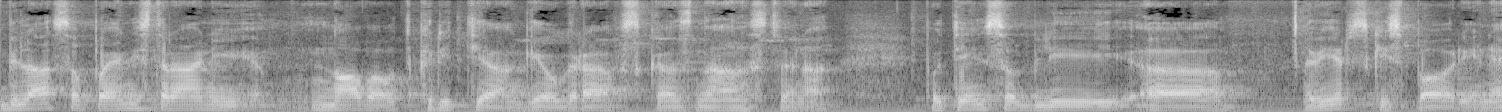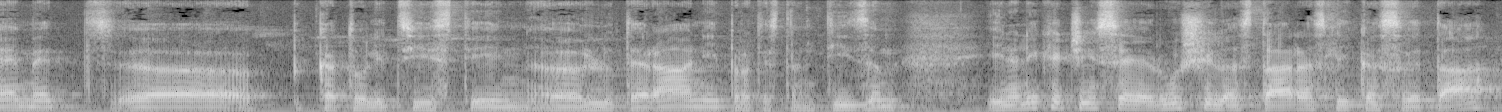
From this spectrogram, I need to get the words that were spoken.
bila so po eni strani nova odkritja, geografska, znanstvena, potem so bili uh, verski spori ne, med uh, katolicisti in uh, luterani, protestantizem. In na nek način se je rušila stara slika sveta.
